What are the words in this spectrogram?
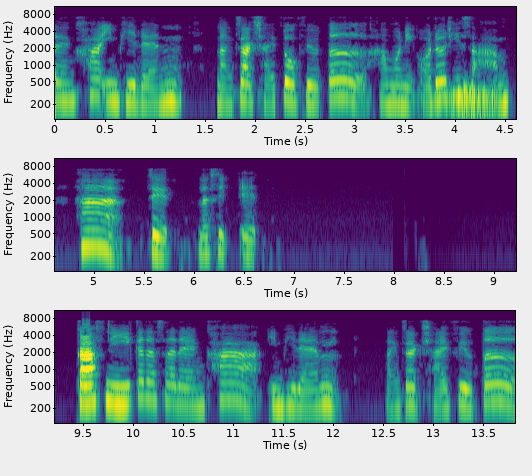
ดงค่า impedance หลังจากใช้ตัวฟิลเตอร์ harmonic order ที่ 3 5 7 และ 11 กราฟนี้ก็จะแสดงค่า impedance หลังจากใช้ฟิลเตอร์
